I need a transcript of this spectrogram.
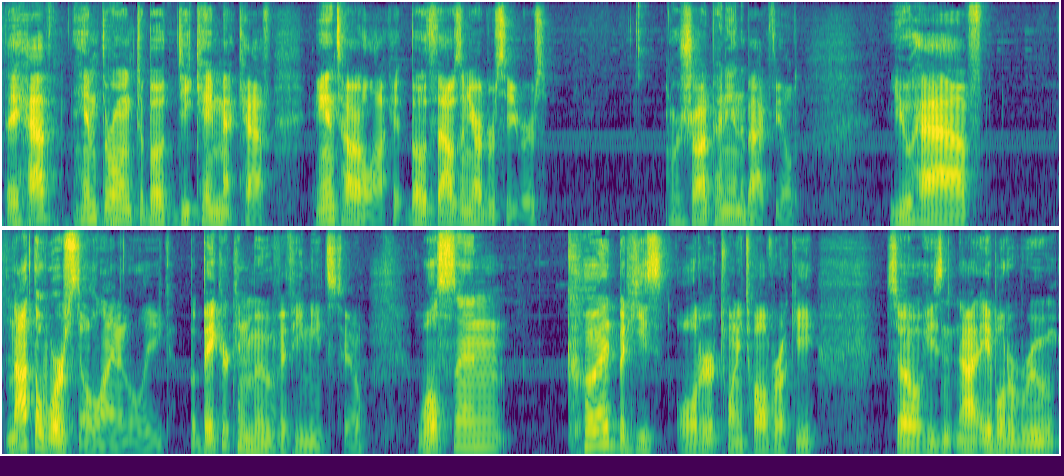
they have him throwing to both DK Metcalf and Tyler Lockett, both thousand yard receivers. Rashaad Penny in the backfield. You have not the worst O line in the league, but Baker can move if he needs to. Wilson could, but he's older, 2012 rookie, so he's not able to ro-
